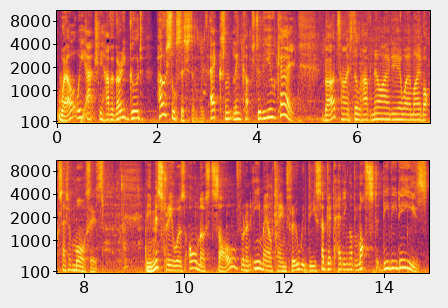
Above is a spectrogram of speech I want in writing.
Well, we actually have a very good postal system with excellent link ups to the UK. But I still have no idea where my box set of Morse is. The mystery was almost solved when an email came through with the subject heading of Lost DVDs.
